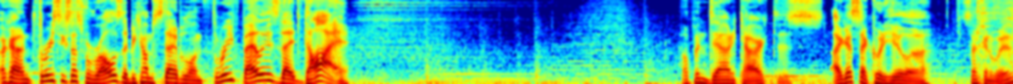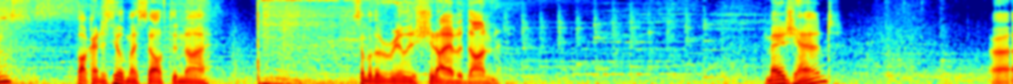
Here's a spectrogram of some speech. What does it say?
Okay, on three successful rolls, they become stable. On three failures, they die. Up and down characters. I guess I could heal a second wind. Fuck, I just healed myself, didn't I? Some of the realest shit I ever done. Mage hand. Alright.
